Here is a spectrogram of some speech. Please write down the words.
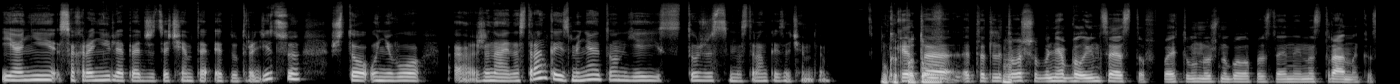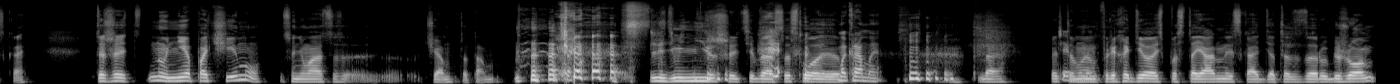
и они сохранили, опять же, зачем-то эту традицию, что у него жена иностранка, изменяет он ей тоже с иностранкой зачем-то. Ну, как Это, потом... это для того, чтобы не было инцестов, поэтому нужно было постоянно иностранок искать. Это же, ну, не по чину заниматься э, чем-то там с людьми ниже тебя сословия. Макраме. Да. Поэтому им приходилось постоянно искать где-то за рубежом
